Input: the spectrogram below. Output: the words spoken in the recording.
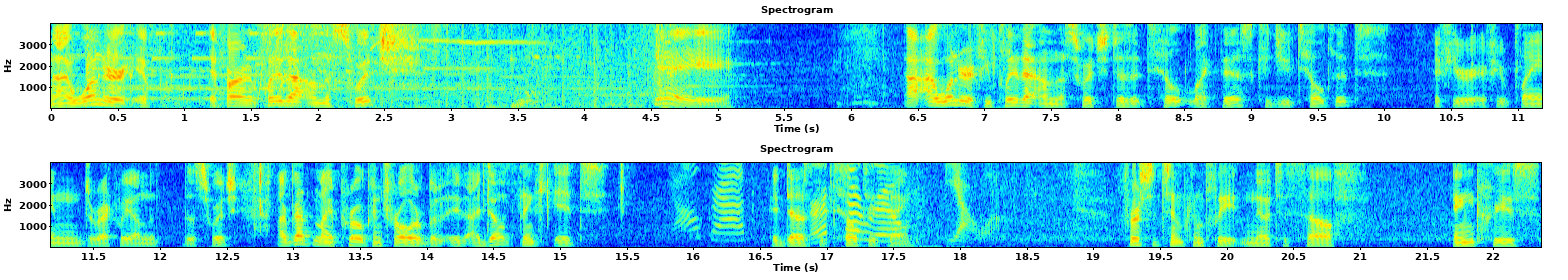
Now I wonder if if I were to play that on the Switch. Yay! I I wonder if you play that on the Switch, does it tilt like this? Could you tilt it if you're if you're playing directly on the, the Switch? I've got my Pro controller, but it, I don't think it it does the tilty thing. First attempt complete. Note to self: increase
